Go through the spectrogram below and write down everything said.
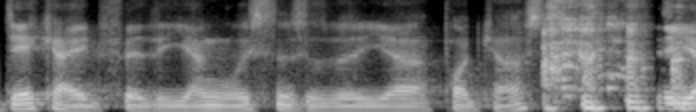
decade for the young listeners of the uh, podcast. the,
